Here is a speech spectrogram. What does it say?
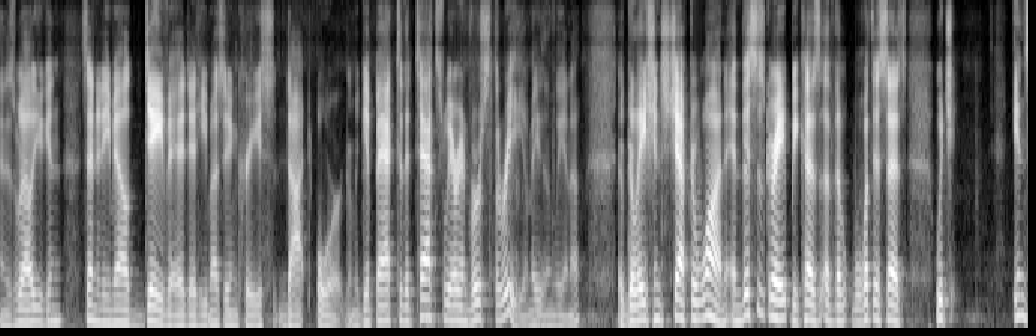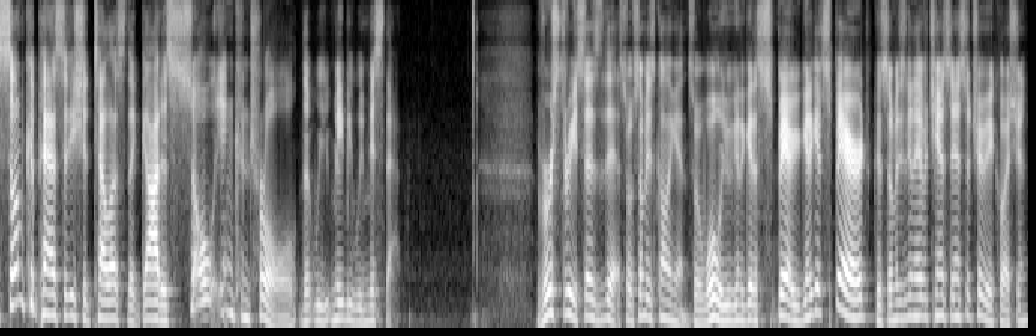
And as well, you can send an email, david at he must increase.org. Let me get back to the text. We are in verse 3, amazingly enough, of Galatians chapter 1. And this is great because of the what this says, which in some capacity should tell us that God is so in control that we maybe we miss that. Verse 3 says this. So somebody's calling in. So, whoa, you're going to get a spare. You're going to get spared because somebody's going to have a chance to answer a trivia question.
